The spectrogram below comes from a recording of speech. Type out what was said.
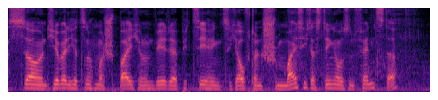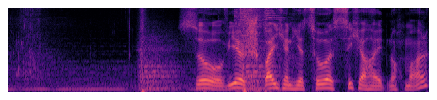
So, und hier werde ich jetzt nochmal speichern und wehe, der PC hängt sich auf, dann schmeiße ich das Ding aus dem Fenster. So, wir speichern hier zur Sicherheit nochmal.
